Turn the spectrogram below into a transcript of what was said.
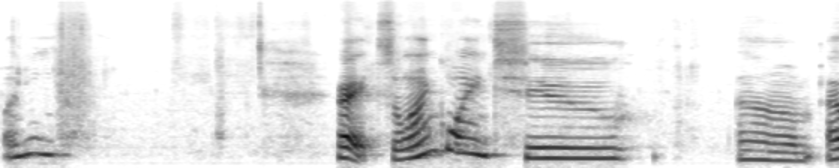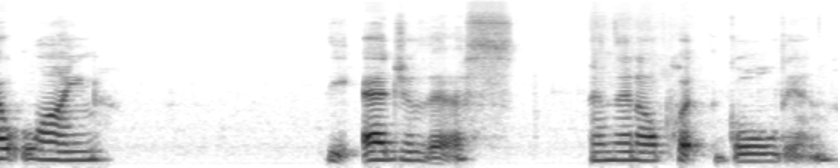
bunny. All right, so I'm going to um, outline the edge of this, and then I'll put the gold in.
